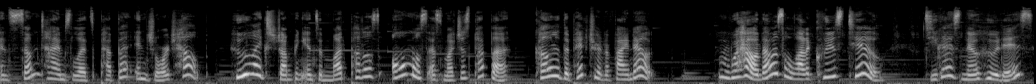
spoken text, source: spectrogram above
and sometimes lets Peppa and George help. Who likes jumping into mud puddles almost as much as Peppa? Color the picture to find out. Wow, that was a lot of clues too. Do you guys know who it is?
